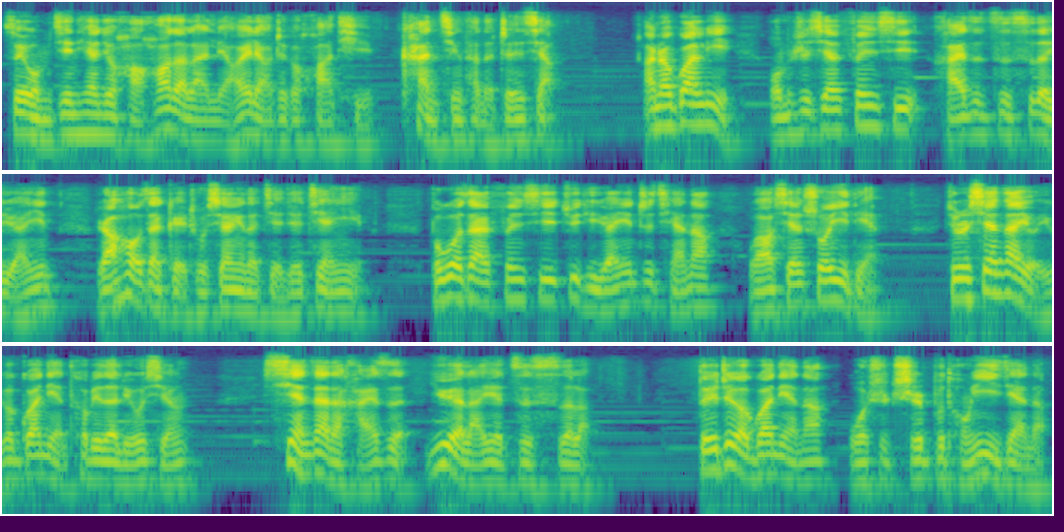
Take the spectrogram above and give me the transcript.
所以，我们今天就好好的来聊一聊这个话题，看清它的真相。按照惯例，我们是先分析孩子自私的原因，然后再给出相应的解决建议。不过，在分析具体原因之前呢，我要先说一点，就是现在有一个观点特别的流行，现在的孩子越来越自私了。对于这个观点呢，我是持不同意见的，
